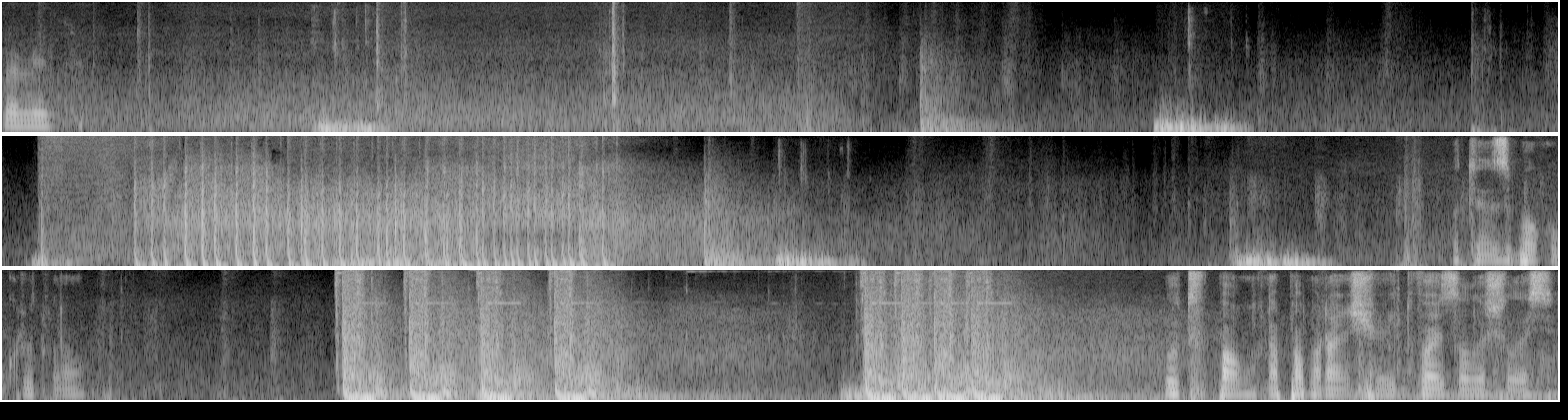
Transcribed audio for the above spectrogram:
На месте. Один боку крутнув. Тут впав на помаранчевий, двоє залишилось.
